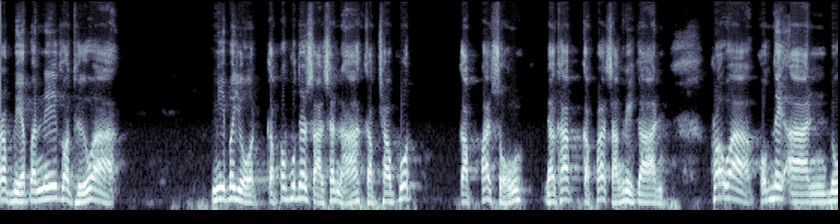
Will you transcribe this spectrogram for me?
ระเบียบอันนี้ก็ถือว่ามีประโยชน์กับพระพุทธศาสนากับชาวพุทธ กับพระสงฆ์นะครับ กับพระสังฆติการ เพราะว่าผมได้อ่านดู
